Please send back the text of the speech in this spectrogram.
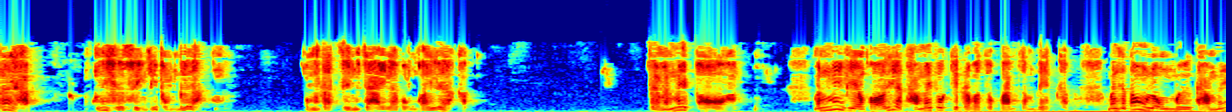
นั่นแหละครับนี่คือสิ่งที่ผมเลือก ผมตัดสินใจแล้วผมก็เลือกครับ แต่มันไม่พอครับมันไม่เพียงพอที่จะทำให้ธุรกิจเราประสบความสำเร็จครับ มันจะต้องลงมือทำให้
